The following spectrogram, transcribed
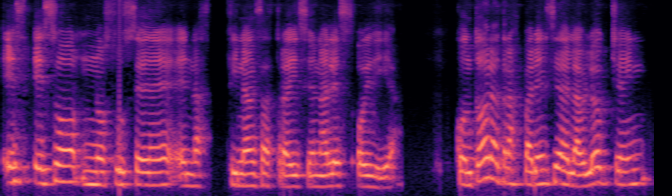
es, eso no sucede en las finanzas tradicionales hoy día. Con toda la transparencia de la blockchain,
